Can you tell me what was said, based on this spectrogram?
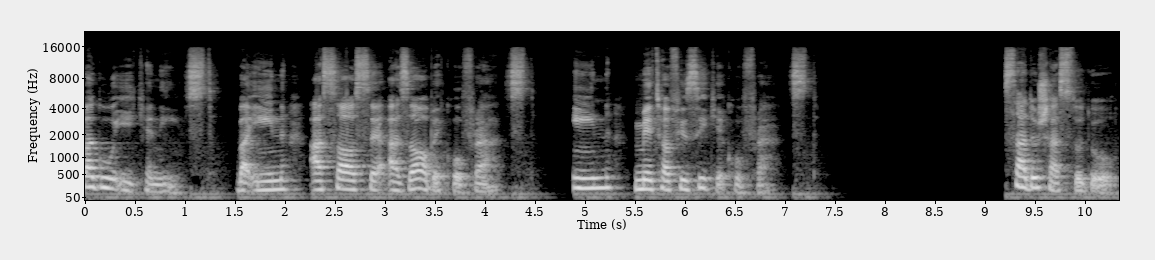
و گویی که نیست و این اساس عذاب کفر است. این متافیزیک کفر است. 162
